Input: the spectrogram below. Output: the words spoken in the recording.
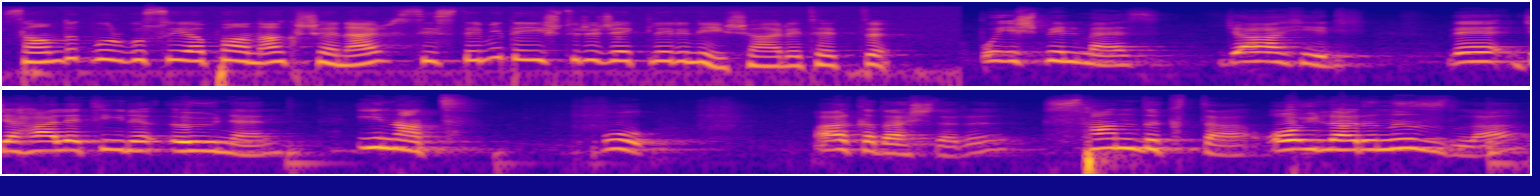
Sandık vurgusu yapan Akşener, sistemi değiştireceklerini işaret etti. Bu iş bilmez, cahil ve cehaletiyle övünen, inat bu arkadaşları sandıkta oylarınızla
